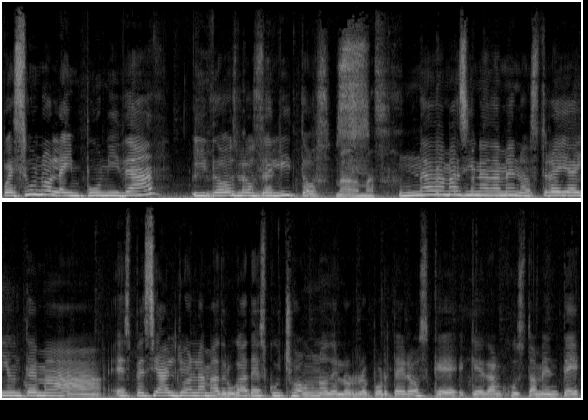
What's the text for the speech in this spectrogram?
pues uno la impunidad y dos los delitos. Nada más. Nada más y nada menos. Trae ahí un tema especial. Yo en la madrugada escucho a uno de los reporteros que, que dan justamente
